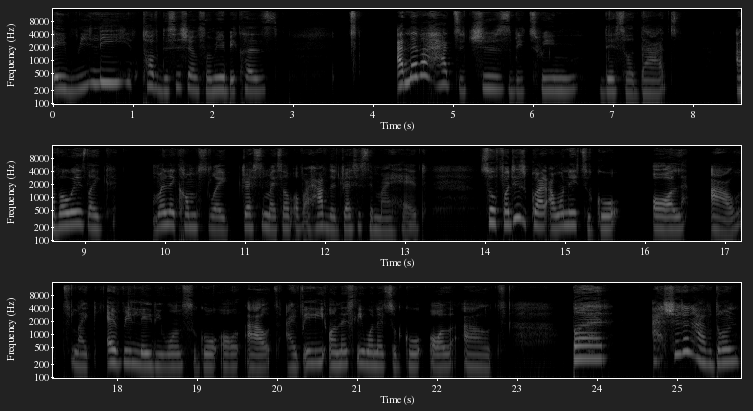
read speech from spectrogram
a really tough decision for me because I've never had to choose between this or that. I've always like when it comes to like dressing myself up, I have the dresses in my head. So for this grad, I wanted to go all out. Like every lady wants to go all out. I really honestly wanted to go all out. But I shouldn't have done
